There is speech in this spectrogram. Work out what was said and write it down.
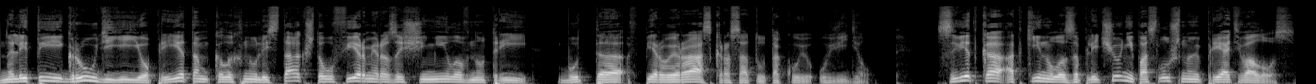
Налитые груди ее при этом колыхнулись так, что у фермера защемило внутри, будто в первый раз красоту такую увидел. Светка откинула за плечо непослушную прядь волос.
